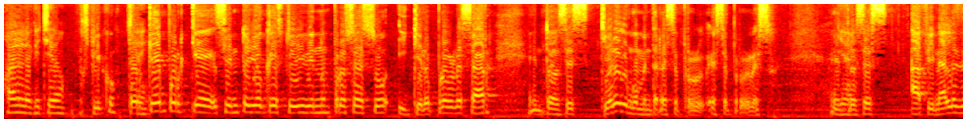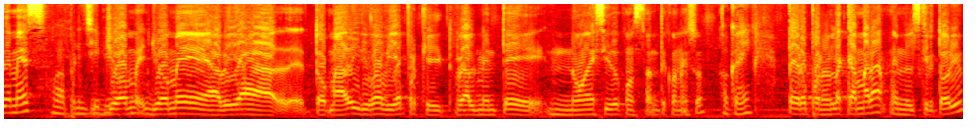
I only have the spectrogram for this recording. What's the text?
Órale, qué chido. ¿Me explico? ¿Por Sí. qué? Porque siento yo que estoy viviendo un proceso y quiero progresar, entonces quiero documentar ese, pro- ese progreso. Entonces, a finales de mes, O a principio. yo me, yo me había eh, tomado, y digo había porque realmente no he sido constante con eso, Ok. pero poner la cámara en el escritorio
